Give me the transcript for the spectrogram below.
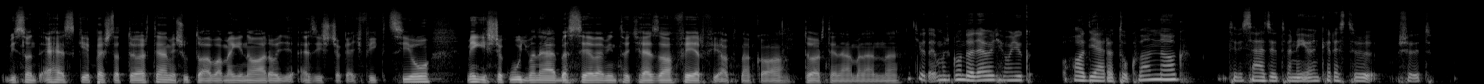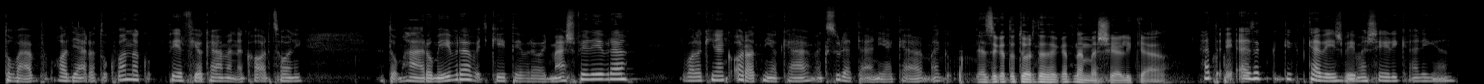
viszont ehhez képest a történelem, és utalva megint arra, hogy ez is csak egy fikció, mégiscsak úgy van elbeszélve, mint hogyha ez a férfiaknak a történelme lenne. Hát jó, de most gondold el, hogyha mondjuk hadjáratok vannak, 150 éven keresztül, sőt, tovább hadjáratok vannak, férfiak elmennek harcolni, nem tudom, három évre, vagy két évre, vagy másfél évre, valakinek aratnia kell, meg születelnie kell. Meg... De ezeket a történeteket nem mesélik el? Hát ezek kevésbé mesélik el, igen.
